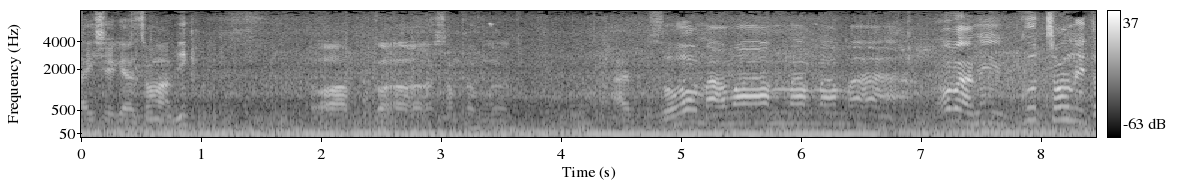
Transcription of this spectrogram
आइसकेका छौँ हामी। अब हामी कुद्छौँ नि त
